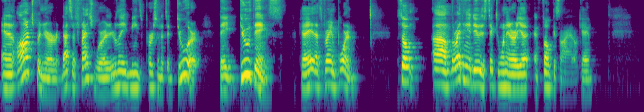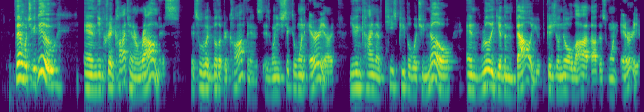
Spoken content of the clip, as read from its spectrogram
And an entrepreneur, that's a French word. It really means a person that's a doer. They do things. Okay, that's very important. So um, the right thing to do is stick to one area and focus on it. Okay. Then what you can do, and you can create content around this. This will really build up your confidence. Is when you stick to one area, you can kind of teach people what you know and really give them value because you'll know a lot about this one area.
